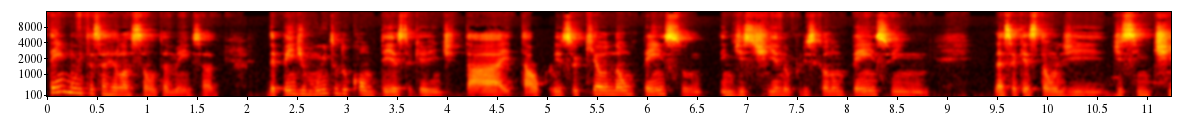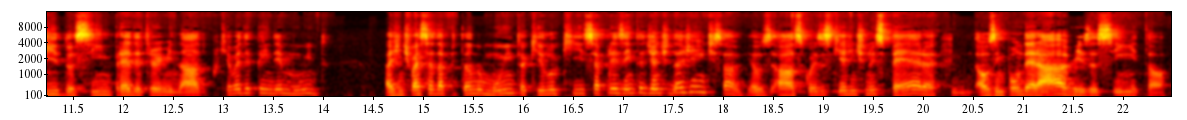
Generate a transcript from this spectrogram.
tem muito essa relação também, sabe? depende muito do contexto que a gente tá e tal. Por isso que eu não penso em destino, por isso que eu não penso em nessa questão de, de sentido assim pré-determinado, porque vai depender muito. A gente vai se adaptando muito àquilo que se apresenta diante da gente, sabe? Às coisas que a gente não espera, aos imponderáveis, assim e tal.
